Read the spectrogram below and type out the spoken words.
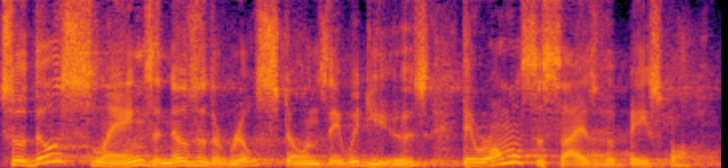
So those slings, and those are the real stones they would use, they were almost the size of a baseball.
